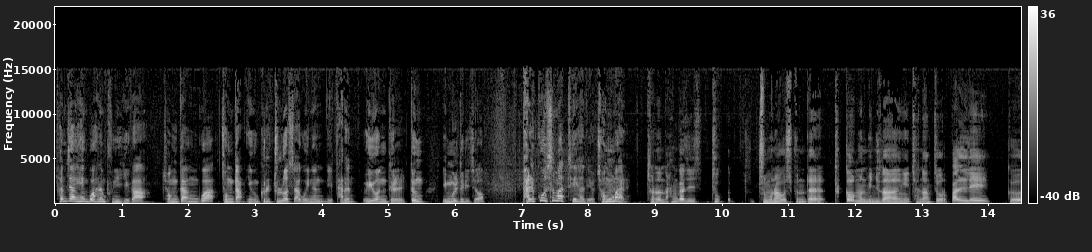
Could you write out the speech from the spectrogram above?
현장 행보하는 분위기가 정당과 정당 이건 그를 둘러싸고 있는 이 다른 의원들 등 인물들이죠. 밝고 스마트해야 돼요. 정말. 네. 저는 한 가지 두, 주문하고 싶은데 특검은 민주당이 전향적으로 빨리 그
